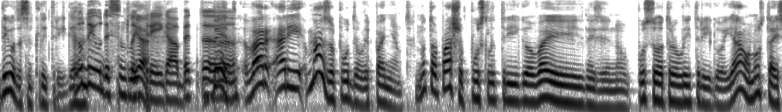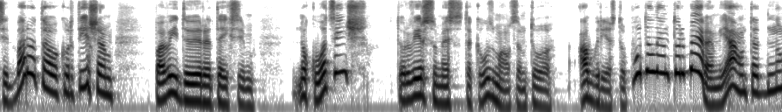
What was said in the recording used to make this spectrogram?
20 litrīga. Nu, 20 Jā. litrīgā, bet, uh, Bet var arī mazu pudeli paņemt. Nu, to pašu puslitrīgo vai nezinu, pusotru litrīgo. Jā, un uztaisīt barotavu, kur tiešām pa vidu ir teiksim, nu, kociņš. Tur virsū mēs tā kā uzmaucam to pudeli un tur bēram. Jā, un tad, nu,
